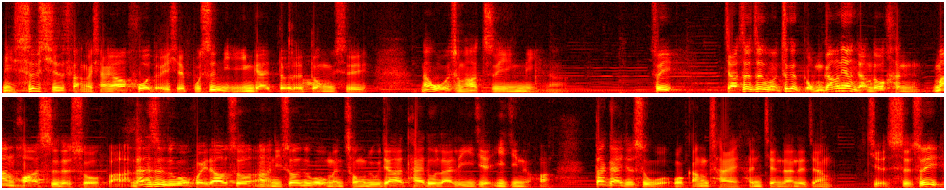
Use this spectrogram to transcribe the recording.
你是不是其实反而想要获得一些不是你应该得的东西？那我为什么要指引你呢？所以假设这个这个我们刚刚那样讲都很漫画式的说法，但是如果回到说啊，你说如果我们从儒家的态度来理解易经的话，大概就是我我刚才很简单的这样解释，所以。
